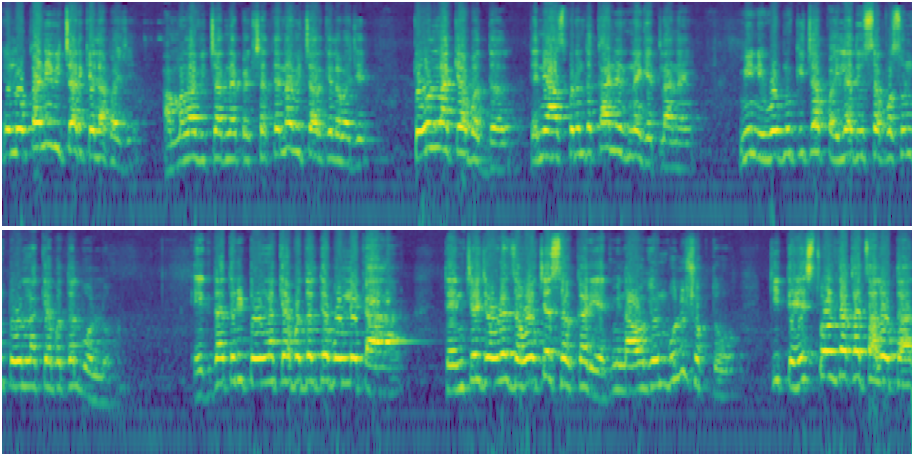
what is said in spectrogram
हे लोकांनी विचार केला पाहिजे. आम्हाला विचारण्यापेक्षा त्यांना विचार केला पाहिजे. टोल नाक्याबद्दल त्यांनी आजपर्यंत का निर्णय घेतला नाही? मी निवडणुकीच्या पहिल्या दिवसापासून टोल नाक्याबद्दल बोललो. एकदा तरी टोल नाक्याबद्दल ते बोलले का? त्यांचे जेवढे जवळचे सहकारी आहेत मी नाव घेऊन बोलू शकतो की तेच टोल नाका चालवतात.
